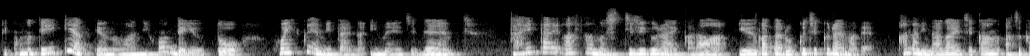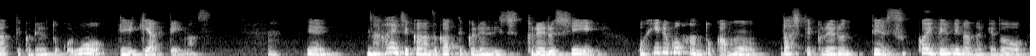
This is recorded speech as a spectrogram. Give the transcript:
で、このデイケアっていうのは日本で言うと、保育園みたいなイメージで、だいたい朝の7時ぐらいから夕方6時くらいまで、かなり長い時間預かってくれるところをデイケアって言います。うんで、長い時間預かってくれるし、くれるし、お昼ご飯とかも出してくれるってすっごい便利なんだけど、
